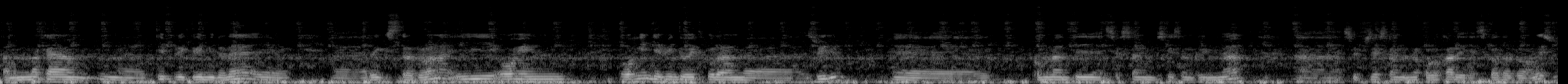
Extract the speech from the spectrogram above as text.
Também maka eh, tipo de crime eh, né, registradona e ohin em ou em 28 curan julho. Comandante seção de investigação criminal uh, subseção de colocar e escola do Alesso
